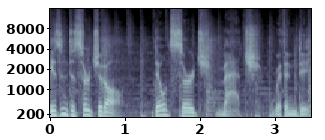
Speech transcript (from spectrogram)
isn't to search at all. Don't search match with Indeed.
